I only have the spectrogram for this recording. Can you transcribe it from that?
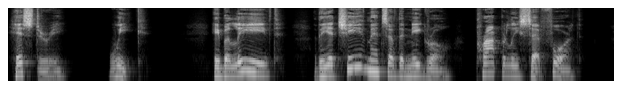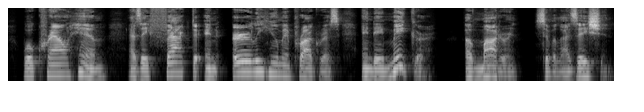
History Week. He believed the achievements of the Negro properly set forth will crown him as a factor in early human progress and a maker of modern civilization.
